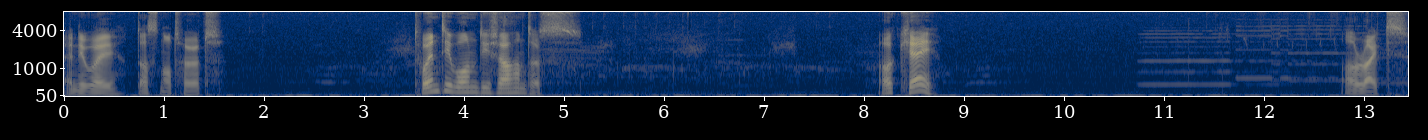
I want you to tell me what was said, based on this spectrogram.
anyway does not hurt. 21 D'Shar Hunters. Okay. Alright.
